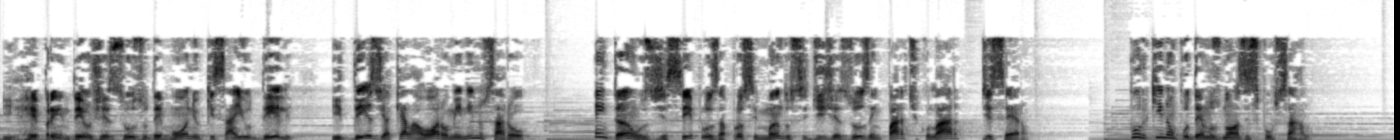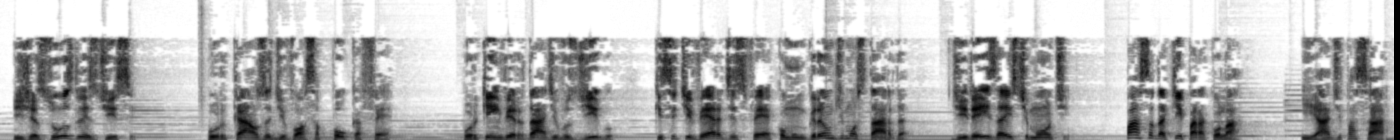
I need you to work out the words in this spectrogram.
E repreendeu Jesus o demônio que saiu dele, e desde aquela hora o menino sarou. Então os discípulos, aproximando-se de Jesus em particular, disseram: Por que não podemos nós expulsá-lo? E Jesus lhes disse: Por causa de vossa pouca fé. Porque em verdade vos digo que se tiverdes fé como um grão de mostarda, direis a este monte: Passa daqui para colar, e há de passar,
